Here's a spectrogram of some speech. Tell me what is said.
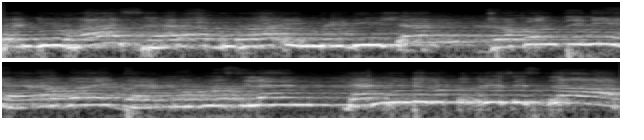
When he was Hera Guha in meditation, যখন তিনি হেরাগায় ধ্যানমগ্ন ছিলেন then he began to preach Islam.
